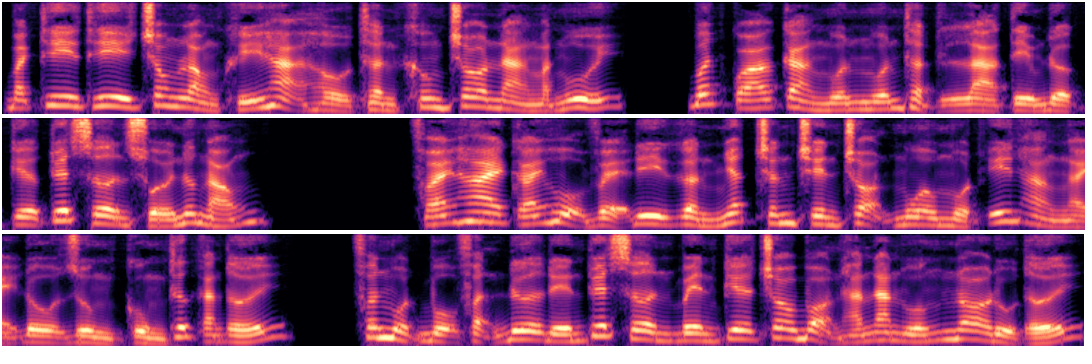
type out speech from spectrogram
Bạch Thi Thi trong lòng khí hạ hầu thần không cho nàng mặt mũi, bất quá càng muốn muốn thật là tìm được kia tuyết sơn suối nước nóng. Phái hai cái hộ vệ đi gần nhất chân trên chọn mua một ít hàng ngày đồ dùng cùng thức ăn tới, phân một bộ phận đưa đến tuyết sơn bên kia cho bọn hắn ăn uống no đủ tới,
